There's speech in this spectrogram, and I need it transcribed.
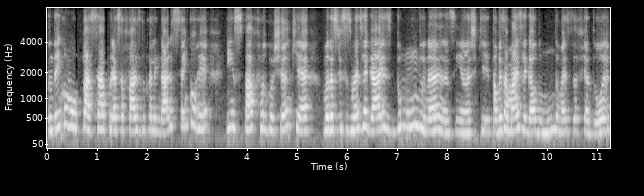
não tem como passar por essa fase do calendário sem correr em Spa-Francorchamps, que é uma das pistas mais legais do mundo, né? Assim, eu acho que talvez a mais legal do mundo, a mais desafiadora,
